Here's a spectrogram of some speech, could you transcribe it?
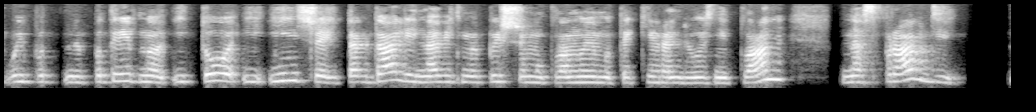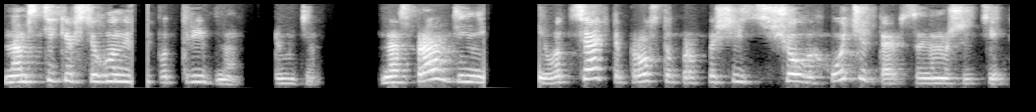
пот- потрібно і то, і інше, і так далі. І навіть ми пишемо, плануємо такі грандіозні плани. Насправді нам стільки всього не потрібно людям. Насправді ні. От сядьте, просто пропишіть, що ви хочете в своєму житті,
